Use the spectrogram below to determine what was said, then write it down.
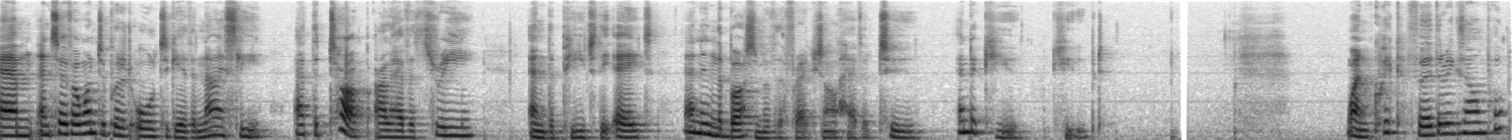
Um, and so if I want to put it all together nicely, at the top I'll have a 3 and the p to the 8 and in the bottom of the fraction I'll have a 2 and a q cubed. One quick further example,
